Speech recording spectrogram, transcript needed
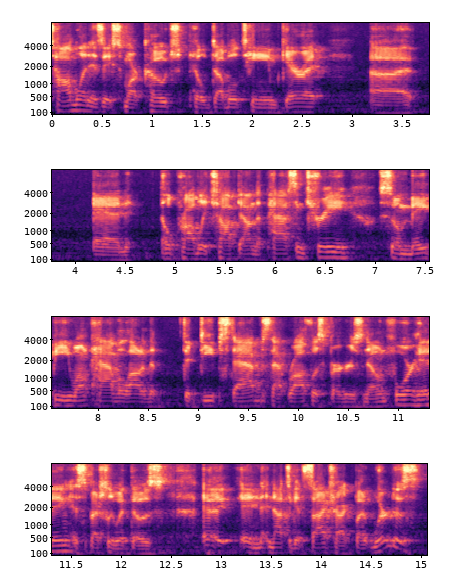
Tomlin is a smart coach. He'll double team Garrett, uh, and he'll probably chop down the passing tree. So maybe you won't have a lot of the, the deep stabs that Roethlisberger is known for hitting, especially with those. Uh, and not to get sidetracked, but where does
